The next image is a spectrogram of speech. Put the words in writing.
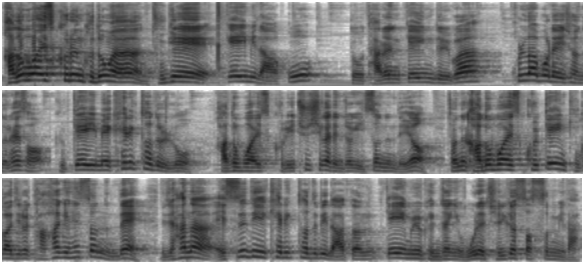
갓 오브 하이스쿨은 그동안 두 개의 게임이 나왔고 또 다른 게임들과 콜라보레이션을 해서 그 게임의 캐릭터들로 갓 오브 하이스쿨이 출시가 된 적이 있었는데요. 저는 갓 오브 하이스쿨 게임 두 가지를 다 하긴 했었는데 이제 하나 SD 캐릭터들이 나왔던 게임을 굉장히 오래 즐겼었습니다.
